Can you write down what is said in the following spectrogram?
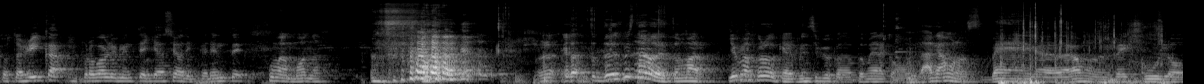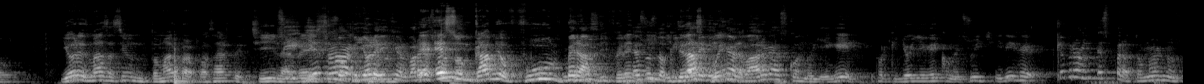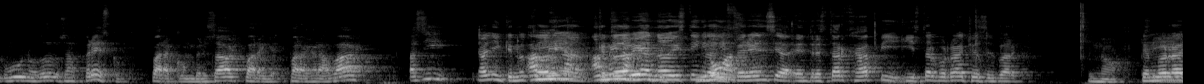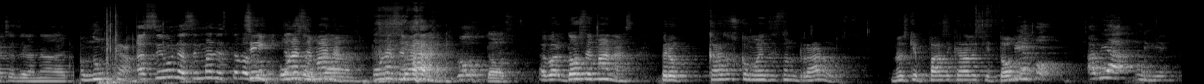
Costa Rica y probablemente ya sea diferente. Ta- ta- Después está lo de tomar. Yo me acuerdo que al principio cuando tomé era como, hagámonos venga, hagámonos re culo. Y ahora es más así un tomar para pasarte chila, Sí, y eso es lo que yo le dije al Vargas. Es cuando- un cambio full, full Verás, diferente. eso es lo que te yo das le dije cuenta. al Vargas cuando llegué, porque yo llegué con el Switch y dije, cabrón, es para tomarnos uno, dos, o sea, fresco, para conversar, para, para grabar, así. Alguien que, no Amena- todavía, que amenamente. todavía no distingue No la diferencia entre estar happy y estar borracho es el Vargas. no. Te emborrachas de la nada. Nunca. Hace una semana estaba Sí, una semana, una semana. Dos. Eh, bueno, Dos semanas, pero casos como este son raros. No es que pase cada vez que tomo. Viejo, había un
